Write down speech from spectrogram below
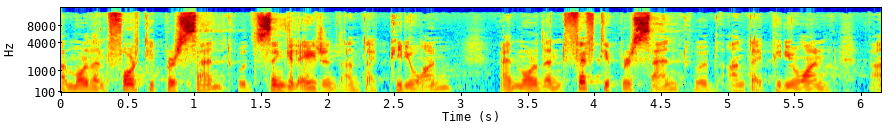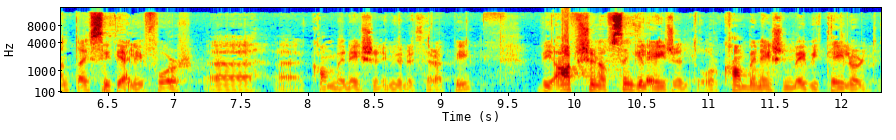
are more than 40% with single agent anti PD1 and more than 50% with anti PD1, anti CTLA4 uh, uh, combination immunotherapy. The option of single agent or combination may be tailored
